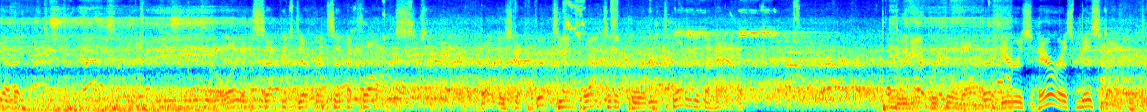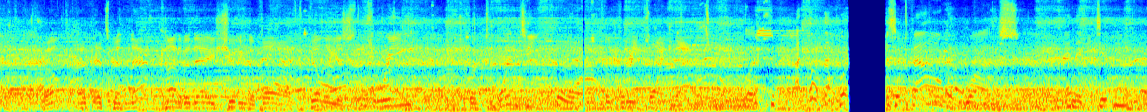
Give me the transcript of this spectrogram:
11 seconds difference in the clocks. Butler's got 15 points in the quarter, 20 and a half. The game for Philadelphia. Here's Harris mismatch. Well, it's been that kind of a day shooting the ball. Philly is three for 24 for the three-point line. I thought that was a foul. It was, and it didn't.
